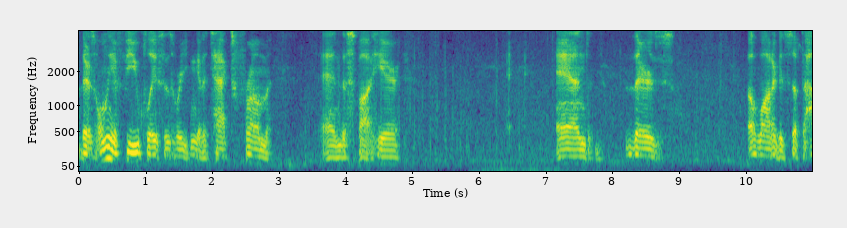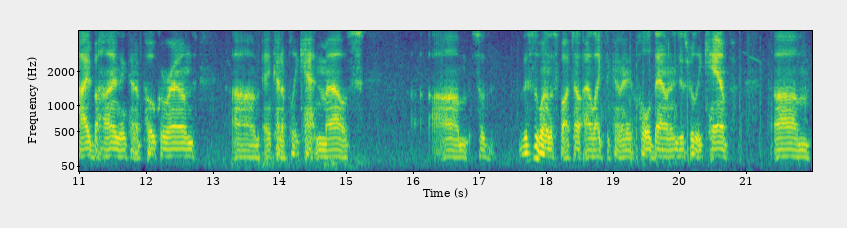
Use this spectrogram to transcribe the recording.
there's only a few places where you can get attacked from, and the spot here. And there's a lot of good stuff to hide behind and kind of poke around, um, and kind of play cat and mouse. Um, so th- this is one of the spots I, I like to kind of hold down and just really camp. Um,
